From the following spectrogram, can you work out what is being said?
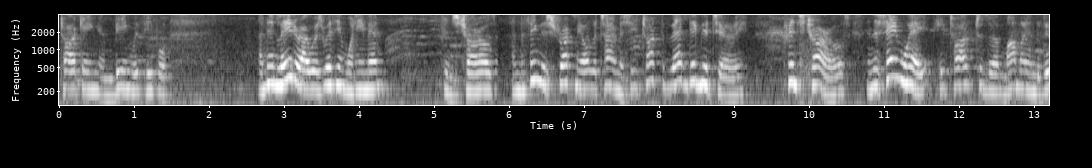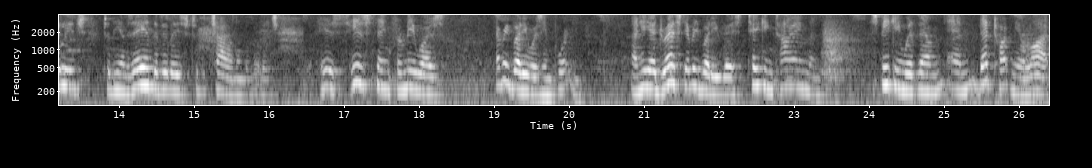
talking and being with people. And then later I was with him when he met Prince Charles. And the thing that struck me all the time is he talked to that dignitary Prince Charles, in the same way he talked to the mama in the village, to the mzee in the village, to the child in the village. His, his thing for me was everybody was important. And he addressed everybody by taking time and speaking with them, and that taught me a lot.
